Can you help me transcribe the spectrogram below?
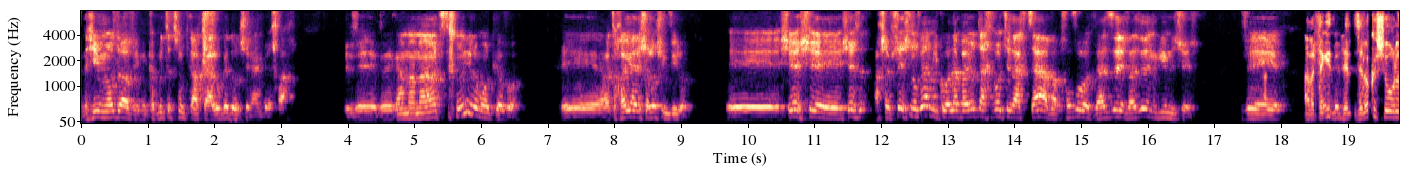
אנשים מאוד אוהבים, יקבלו את עצמות קרקע הלא גדול שלהם בהכרח, וגם המאמץ התכנוני לא מאוד גבוה. אה, אבל אתה יכול להגיע לשלוש עם וילות. אה, שש, אה, שש, עכשיו שש נובע מכל הבעיות האחרות של ההקצאה והרחובות והזה והזה, מגיעים לשש. ו... אבל תגיד, זה, זה לא קשור ל...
